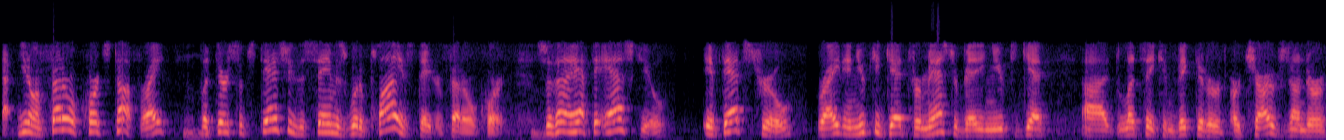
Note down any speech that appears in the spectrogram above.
uh, You know, in federal court's tough, right? But they're substantially the same as would apply in state or federal court. So then I have to ask you if that's true, right? And you could get for masturbating, you could get, uh, let's say, convicted or, or charged under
